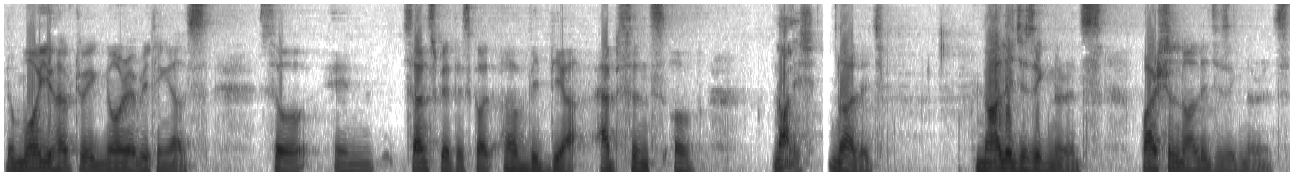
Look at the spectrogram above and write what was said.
the more you have to ignore everything else. So in Sanskrit, it's called avidya, absence of knowledge. Knowledge. Knowledge is ignorance. Partial knowledge is ignorance.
